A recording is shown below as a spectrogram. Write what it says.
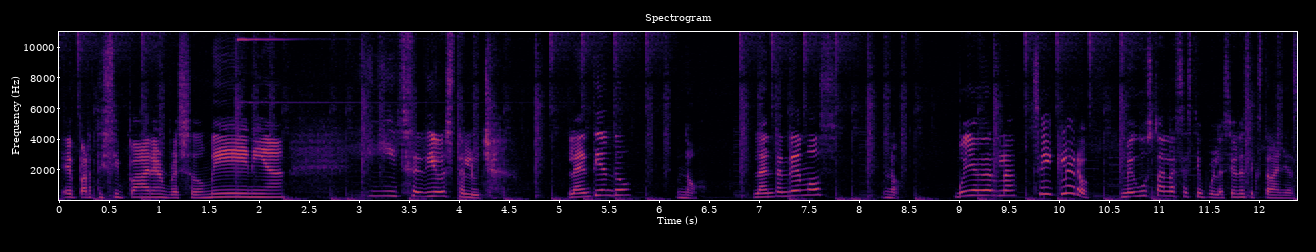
eh, participar en WrestleMania y se dio esta lucha. ¿La entiendo? No. ¿La entendemos? No. ¿Voy a verla? Sí, claro. Me gustan las estipulaciones extrañas.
